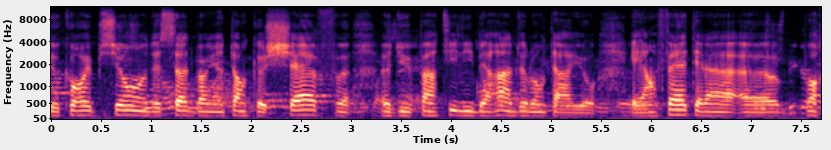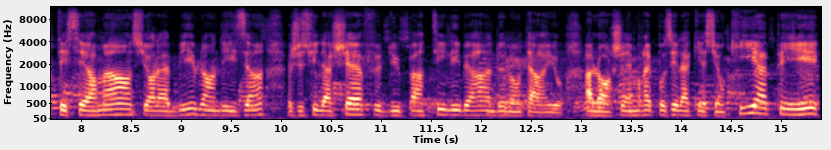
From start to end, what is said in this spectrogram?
de corruption de Sudbury en tant que chef euh, du Parti libéral de l'Ontario. Et en fait, elle a euh, porté serment sur la Bible en disant « Je suis la chef du Parti libéral de l'Ontario ». Alors, j'aimerais poser la question, qui a payé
